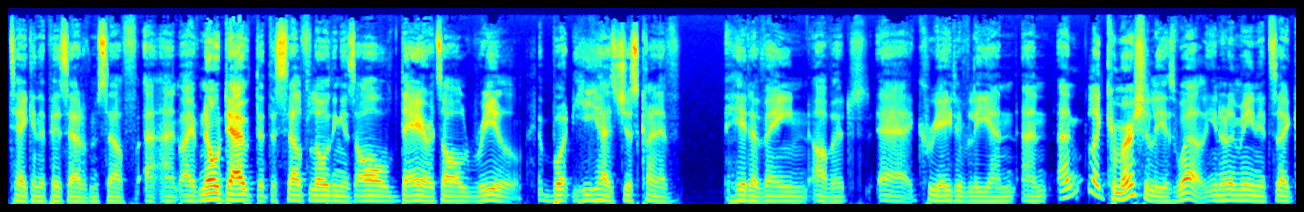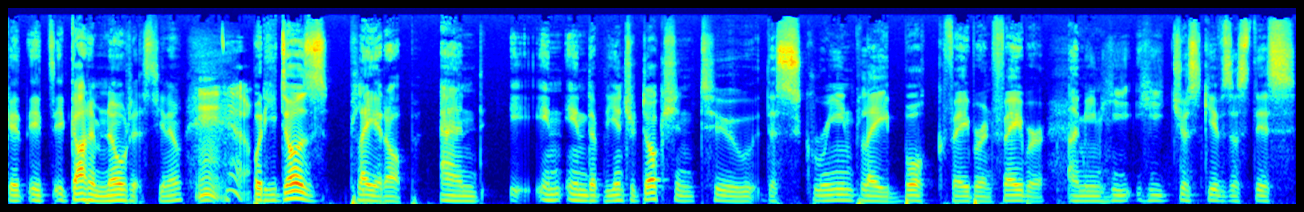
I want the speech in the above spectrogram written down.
taking the piss out of himself. And I have no doubt that the self-loathing is all there. It's all real. But he has just kind of hit a vein of it uh, creatively and, and and like commercially as well. You know what I mean? It's like it it, it got him noticed. You know Mm. yeah. but he does play it up and in in the, the introduction to the screenplay book faber and faber i mean he he just gives us this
